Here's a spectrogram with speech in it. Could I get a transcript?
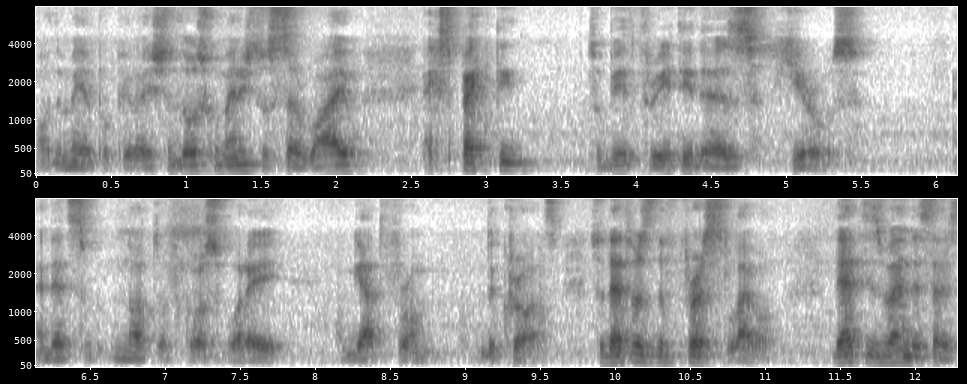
of the male population. Those who managed to survive expected to be treated as heroes. And that's not, of course, what I got from the Croats. So that was the first level. That is when they started,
